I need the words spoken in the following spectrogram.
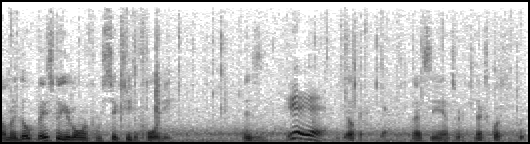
I'm going to go. Basically, you're going from 60 to 40. Is Yeah, yeah. okay. That's the answer. Next question, please.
